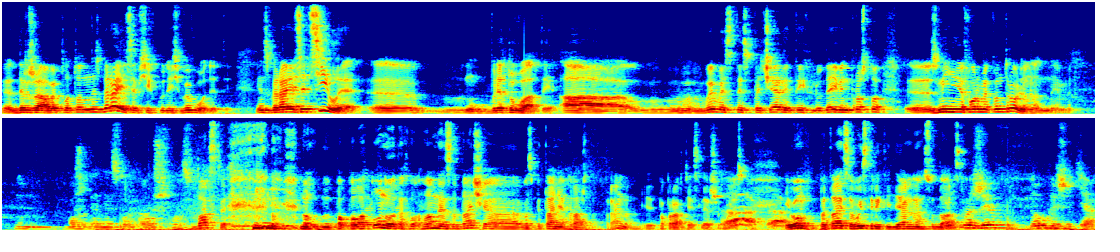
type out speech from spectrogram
е, держави Платон не збирається всіх кудись виводити. Він збирається ціле е, ну, врятувати, а вивести з печери тих людей він просто е, змінює форми контролю над ними. Ну, Может, я не столь хорош в государстве, но, но по Платону это гла- главная задача воспитания граждан, правильно? И Поправьте, если я ошибаюсь. так. И он пытается выстроить идеальное Він государство. прожив довге життя.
